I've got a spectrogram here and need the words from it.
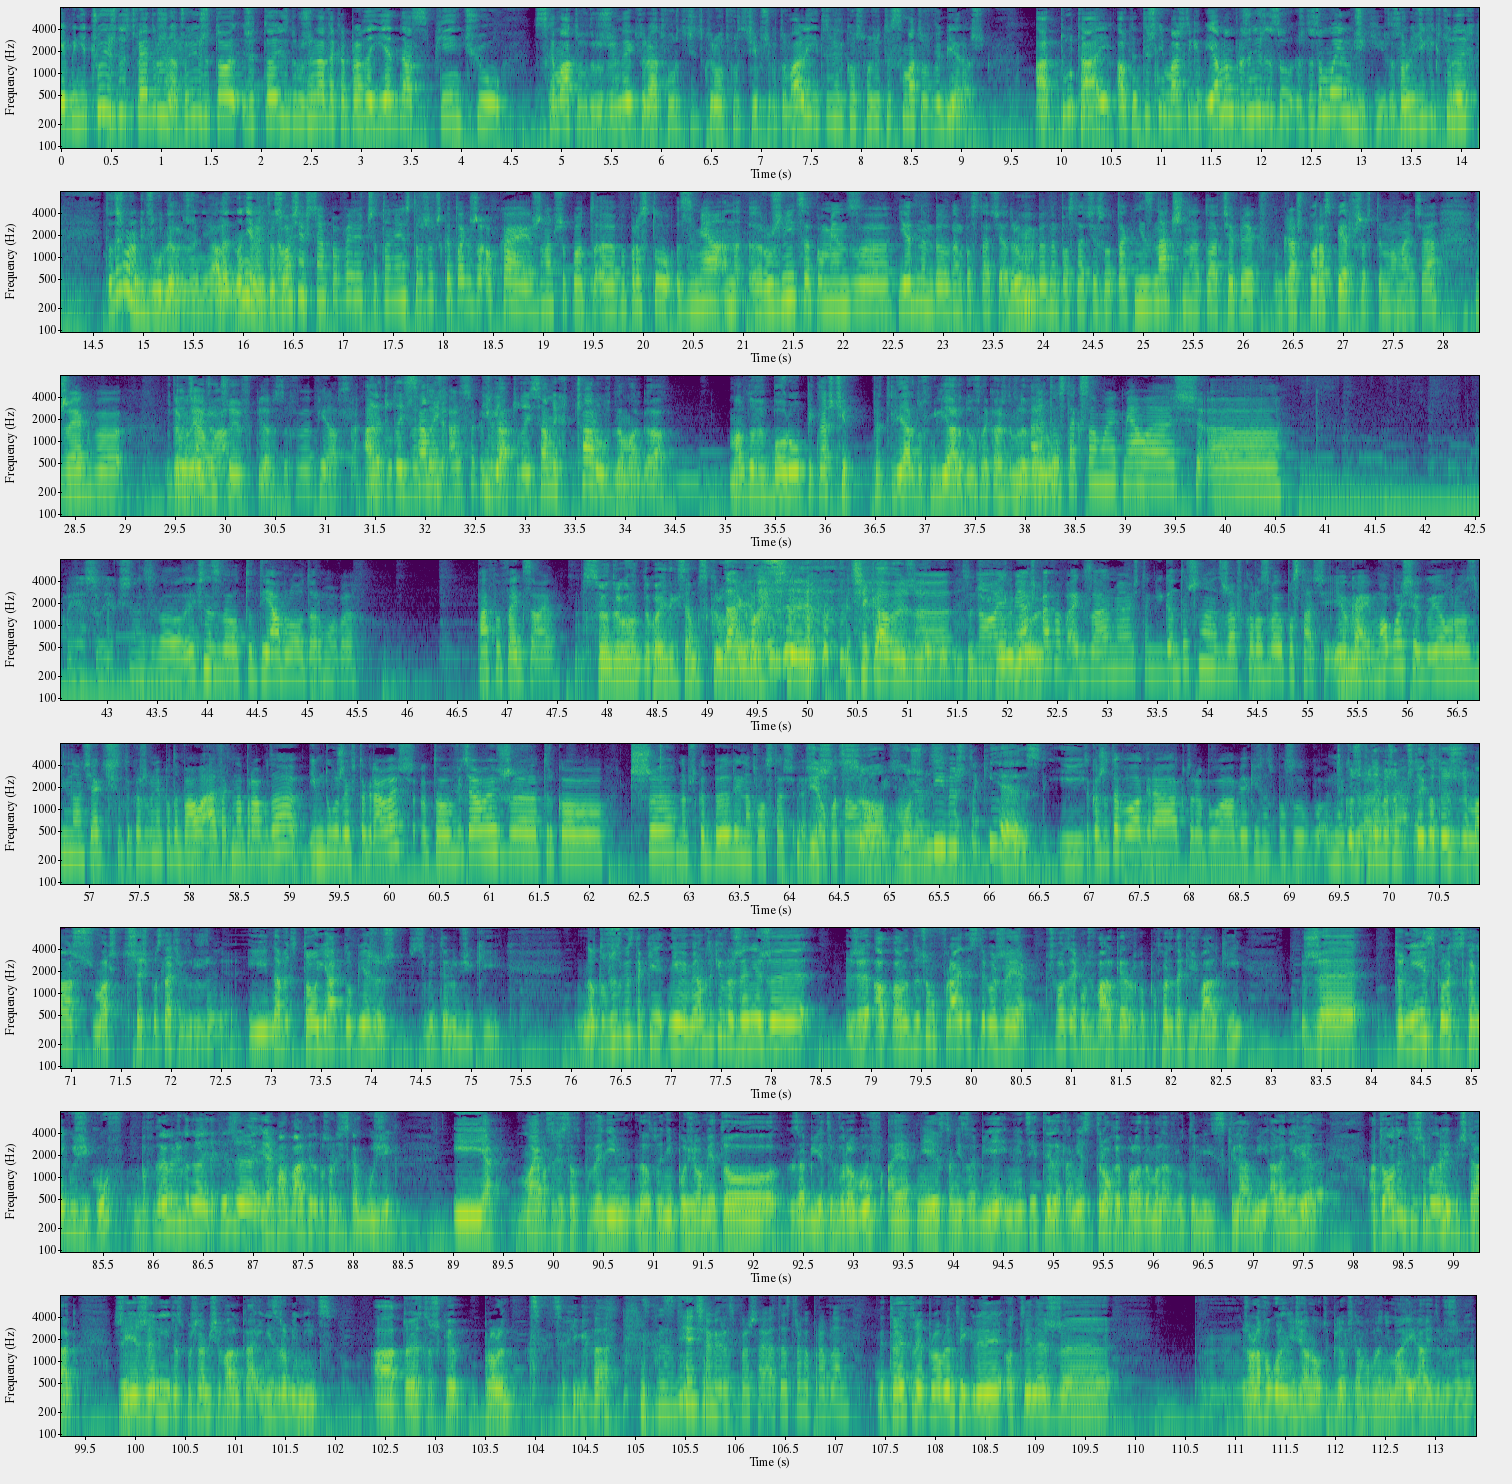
jakby nie czujesz, że to jest twoja drużyna. Czujesz, że to, że to jest drużyna tak naprawdę jedna z pięciu schematów drużyny, która twórcy, którą twórcy cię przygotowali i ty sobie tylko spośród tych schematów wybierasz. A tutaj autentycznie masz takie. Ja mam wrażenie, że to są, że to są moje ludziki, że to są ludziki, których. To też może być złudne wrażenie, ale no nie wiem, to No są. właśnie chciałam powiedzieć, czy to nie jest troszeczkę tak, że okej, że na przykład e, po prostu zmian, różnice pomiędzy jednym buildem postaci, a drugim Hmm. buildem postaci są tak nieznaczne dla ciebie, jak grasz po raz pierwszy w tym momencie, że jakby W Dragon Age'u czy w Pillarsach? W Pilarsach. Ale tutaj samych. Iga, tutaj samych czarów dla maga mam do wyboru 15 petyliardów miliardów na każdym levelu. Ale to jest tak samo jak miałeś... E... O Jezu, jak się nazywało? Jak się nazywało to Diablo darmowe? Path of Exile. Swoją drogą dokładnie taki sam skrót. Tak, więc ciekawe, że... E, co ci No, jak miałeś Path of Exile, miałeś to gigantyczne drzewko rozwoju postaci. I Mhm. okej, mogłeś ją rozwinąć jak ci się tylko, żeby nie podobało, ale tak naprawdę im dłużej w to grałeś, to widziałeś, że tylko trzy na przykład buildy na postać się Wiesz opłacało co, robić. możliwe, że tak jest. I Więc... Tylko, że to była gra, która była w jakiś sposób Tylko, że tutaj masz oprócz tego też, że masz, masz sześć postaci w drużynie. I nawet to, jak dobierzesz sobie te ludziki, no to wszystko jest takie, nie wiem, miałem takie wrażenie, że, że a- autentyczną frajdę z tego, że jak przychodzę jakąś walkę, na podchodzę do jakiejś walki, że to nie jest tylko naciskanie guzików, bo w Dragon Age generalnie tak jest, że jak mam walkę, to po prostu naciskam guzik i jak moja postać jest na odpowiednim, na odpowiednim poziomie, to zabiję tych wrogów, a jak nie jest, to nie zabiję i mniej więcej tyle. Tam jest trochę pola do manewru tymi skillami, ale niewiele. A to autentycznie potrafi być tak, że jeżeli rozpoczyna mi się walka i nie zrobię nic, a to jest troszkę problem, co Iga, Zdjęcia mi rozpraszają, a to jest trochę problem. to jest trochę problem tej gry o tyle, że, że ona w ogóle nie działa na autopilocie, tam w ogóle nie ma AI drużyny.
